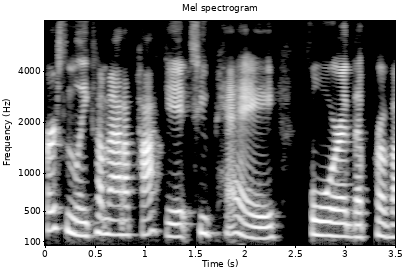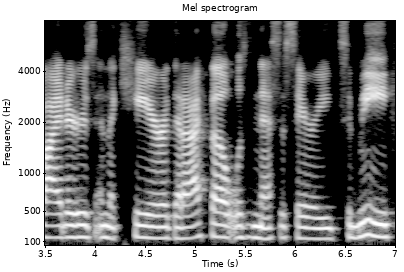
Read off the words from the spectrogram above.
personally come out of pocket to pay for the providers and the care that I felt was necessary to me.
